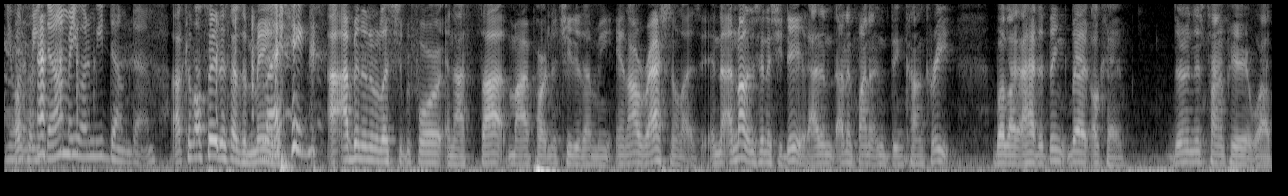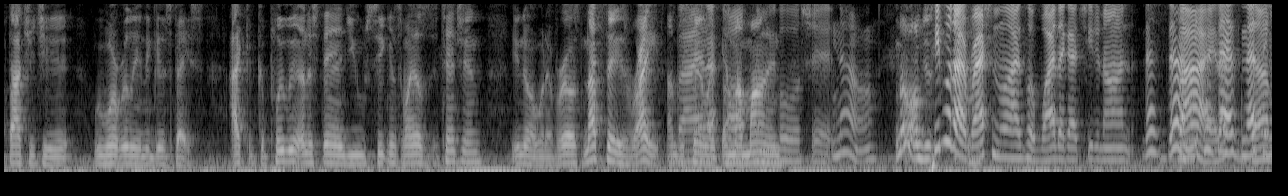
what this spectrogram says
You want to be dumb or you want to be dumb dumb? Uh, because I'll say this as a man. Like- I, I've been in a relationship before, and I thought my partner cheated on me, and I rationalized it. And I'm not even saying that she did. I didn't. I didn't find anything concrete. But like, I had to think back. Okay, during this time period where I thought you cheated, we weren't really in a good space. I could completely understand you seeking somebody else's attention, you know, whatever else. Not to say it's right. I'm just Bye, saying, like that's in my mind, bullshit. no, no, I'm just People that rationalize with why they got cheated on, That's dumb, bye, because it that's has nothing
